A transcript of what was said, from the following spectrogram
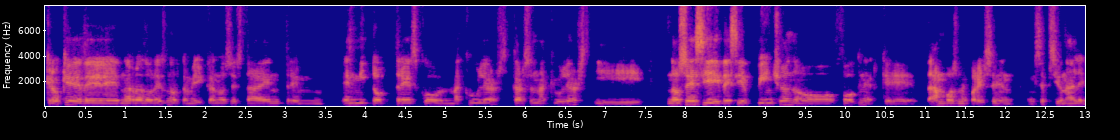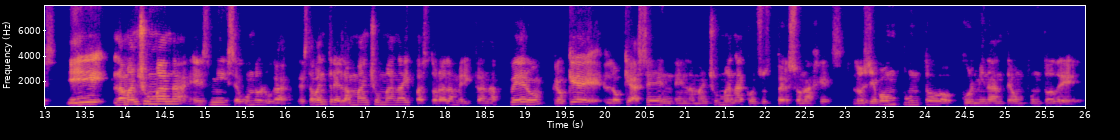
Creo que de narradores norteamericanos está entre en mi top 3 con McCullers, Carson McCullers y no sé si decir Pinchon o Faulkner, que ambos me parecen excepcionales. Y La Mancha Humana es mi segundo lugar. Estaba entre La Mancha Humana y Pastoral Americana, pero creo que lo que hace en, en La Mancha Humana con sus personajes los lleva a un punto culminante, a un punto de,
